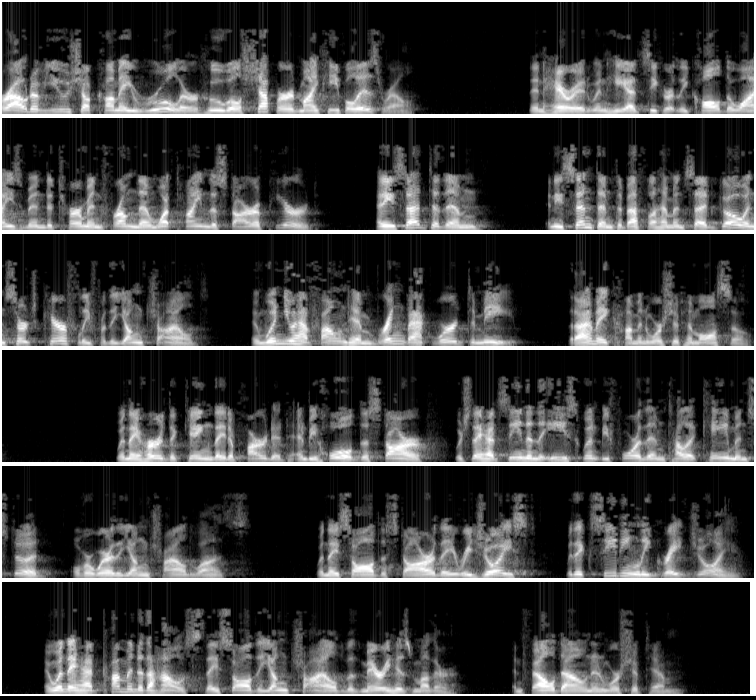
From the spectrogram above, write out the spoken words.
For out of you shall come a ruler who will shepherd my people Israel. Then Herod, when he had secretly called the wise men, determined from them what time the star appeared. And he said to them, and he sent them to Bethlehem and said, Go and search carefully for the young child. And when you have found him, bring back word to me, that I may come and worship him also. When they heard the king, they departed, and behold, the star which they had seen in the east went before them till it came and stood over where the young child was. When they saw the star, they rejoiced with exceedingly great joy. And when they had come into the house, they saw the young child with Mary his mother, and fell down and worshipped him.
